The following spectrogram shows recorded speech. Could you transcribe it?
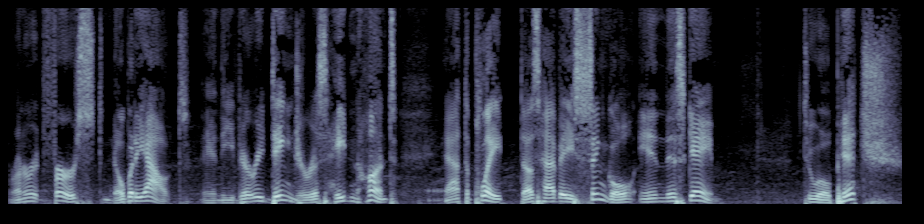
Runner at first, nobody out. And the very dangerous Hayden Hunt at the plate does have a single in this game. 2 0 pitch,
